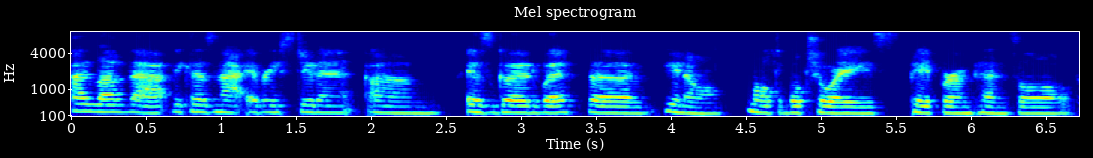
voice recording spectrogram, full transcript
I love that because not every student um, is good with the, you know, multiple choice, paper and pencil.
